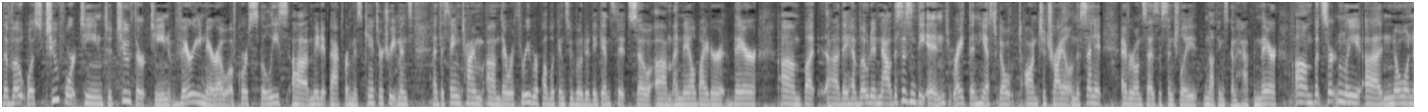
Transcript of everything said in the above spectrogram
The vote was 214 to 213, very narrow. Of course, Scalise uh, made it back from his cancer treatments. At the same time, um, there were three Republicans who voted against it, so um, a nail biter there. Um, but uh, they have voted now. This isn't the end, right? Then he has to go on to trial in the Senate. Everyone says essentially nothing's going to happen there. Um, but certainly, uh, no one.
